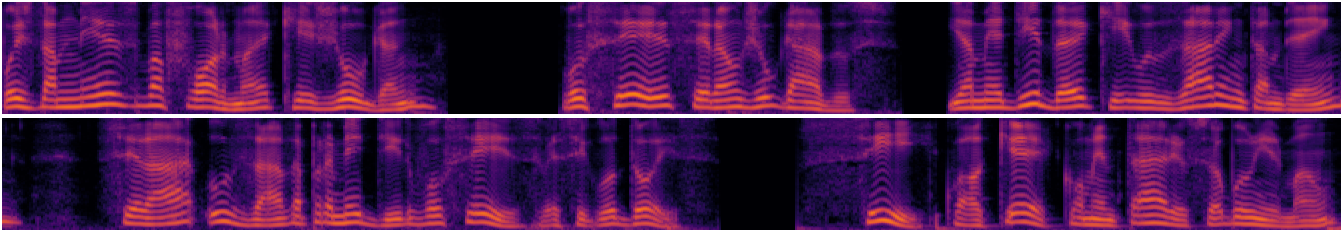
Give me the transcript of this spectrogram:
pois da mesma forma que julgam, vocês serão julgados e a medida que usarem também será usada para medir vocês. Versículo 2. Se qualquer comentário sobre um irmão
